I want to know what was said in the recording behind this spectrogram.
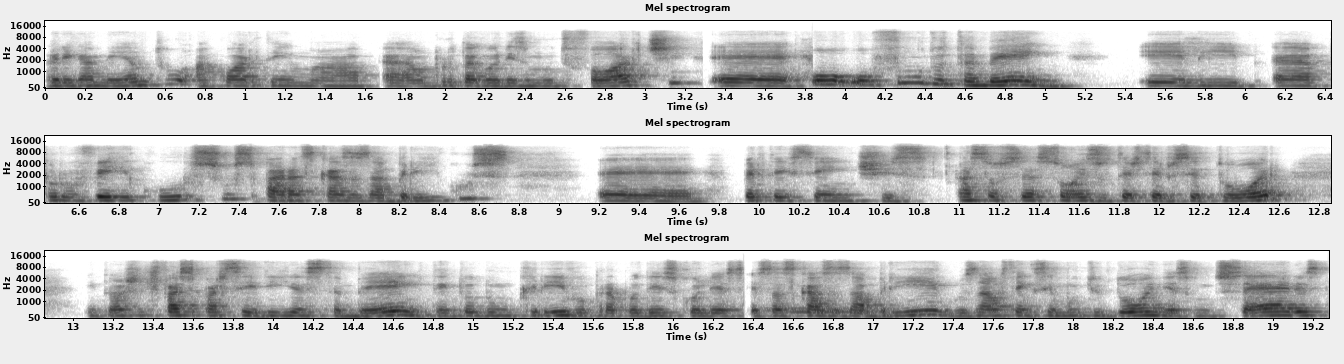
abrigamento, a Cor tem uma, eh, um protagonismo muito forte. É, o, o, fundo também, ele é, provê recursos para as casas-abrigos, é, pertencentes a associações do terceiro setor. Então, a gente faz parcerias também, tem todo um crivo para poder escolher essas casas-abrigos, né? elas têm que ser muito idôneas, muito sérias,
